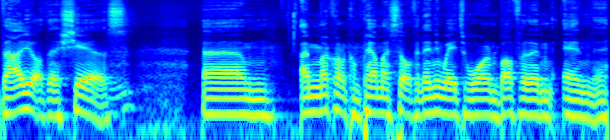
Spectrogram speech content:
value of their shares, um, I'm not going to compare myself in any way to Warren Buffett and and uh,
